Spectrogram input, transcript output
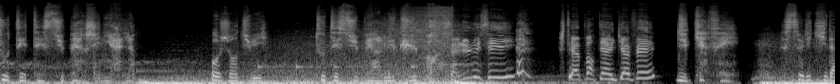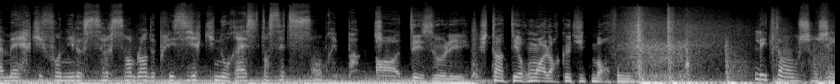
tout était super génial. Aujourd'hui, tout est super lugubre. Salut Lucie Je t'ai apporté un café Du café. Ce liquide amer qui fournit le seul semblant de plaisir qui nous reste en cette sombre époque. Oh désolé, je t'interromps alors que tu te morfonds. Les temps ont changé.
